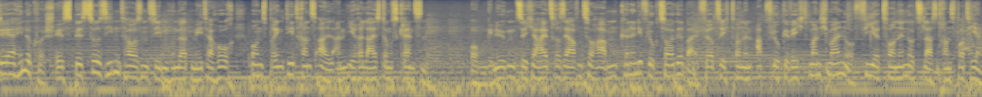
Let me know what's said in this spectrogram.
Der Hindukusch ist bis zu 7700 Meter hoch und bringt die Transall an ihre Leistungsgrenzen. Um genügend Sicherheitsreserven zu haben, können die Flugzeuge bei 40 Tonnen Abfluggewicht manchmal nur 4 Tonnen Nutzlast transportieren.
